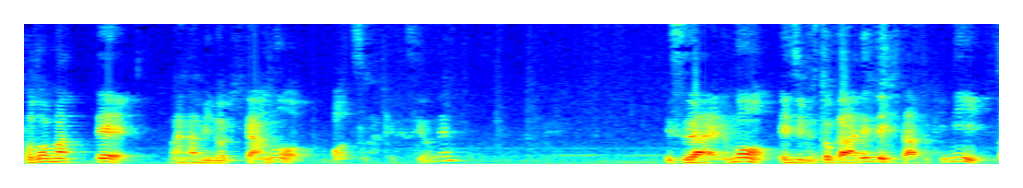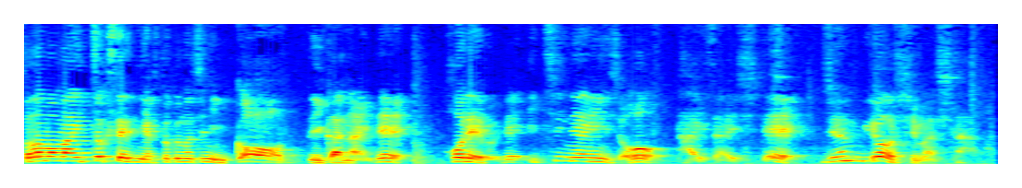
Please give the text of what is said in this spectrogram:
とどまって学びの期間を持つわけですよね。イスラエルもエジプトから出てきた時にそのまま一直線に約束の地にゴーって行かないでホレブで1年以上滞在して準備をしました。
